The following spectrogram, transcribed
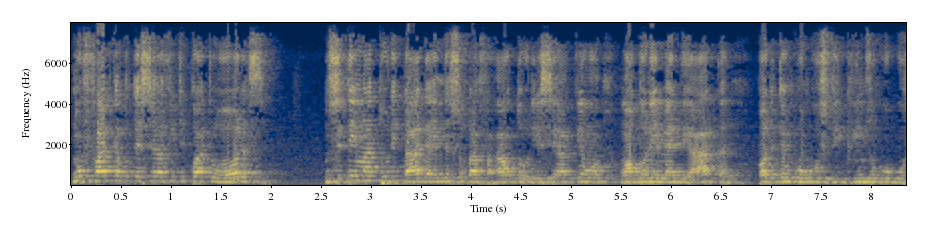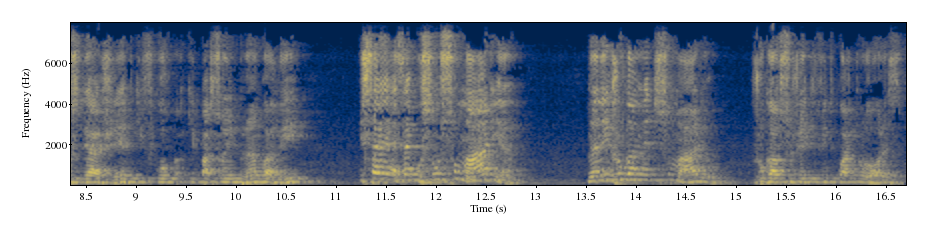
no fato que aconteceu há 24 horas? Não se tem maturidade ainda sobre a autoria, se tem uma, uma autoria imediata, pode ter um concurso de crimes, um concurso de agente que, ficou, que passou em branco ali. Isso é execução sumária, não é nem julgamento sumário julgar o sujeito em 24 horas.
